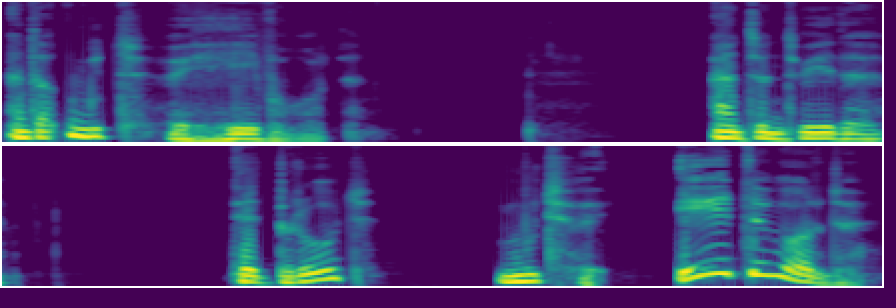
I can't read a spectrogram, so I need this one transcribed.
En dat moet gegeven worden. En ten tweede, dit brood moet geëten worden.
